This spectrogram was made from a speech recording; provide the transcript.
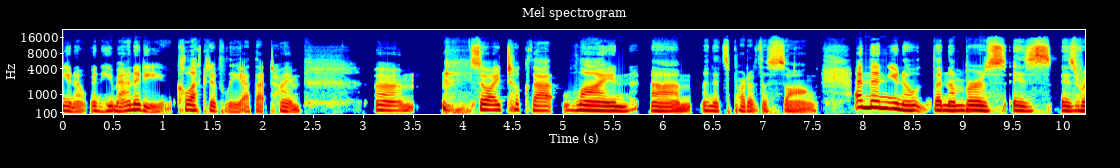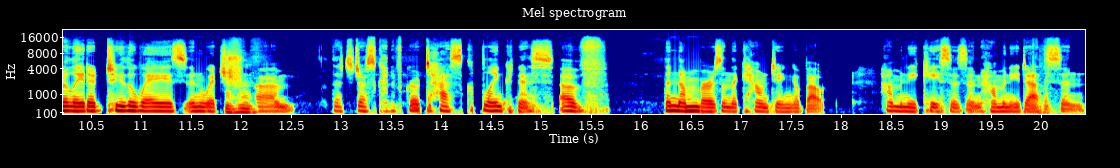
you know, in humanity collectively at that time. Um, so I took that line, um, and it's part of the song. And then, you know, the numbers is is related to the ways in which Mhm. um, that's just kind of grotesque blankness of the numbers and the counting about how many cases and how many deaths and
